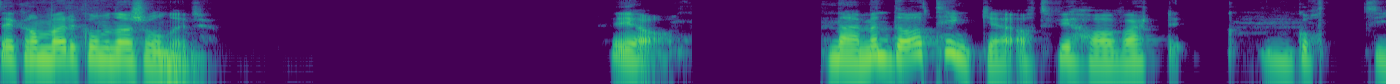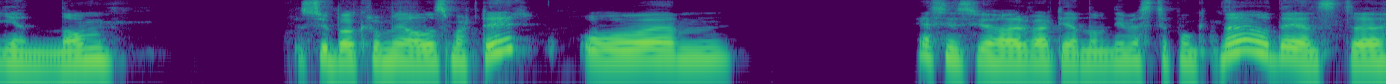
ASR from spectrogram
det kan være kombinasjoner. Ja. Nei, men da tenker jeg at vi har vært godt gjennom subakromiale smerter, og um, jeg syns vi har vært gjennom de meste punktene, og det eneste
